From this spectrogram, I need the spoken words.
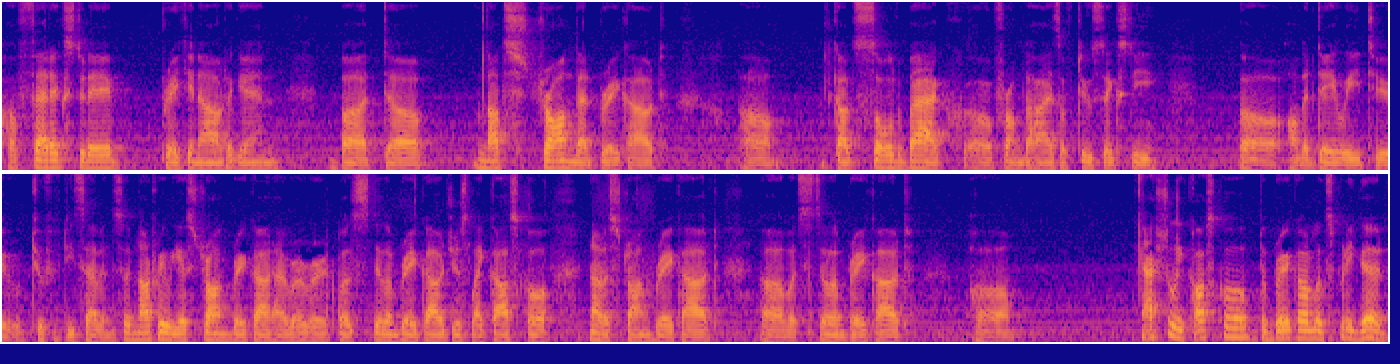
Uh, FedEx today breaking out again but uh, not strong that breakout um, got sold back uh, from the highs of 260 uh, on the daily to 257. So not really a strong breakout. However, it was still a breakout, just like Costco. Not a strong breakout, uh, but still a breakout. Um, actually, Costco, the breakout looks pretty good.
